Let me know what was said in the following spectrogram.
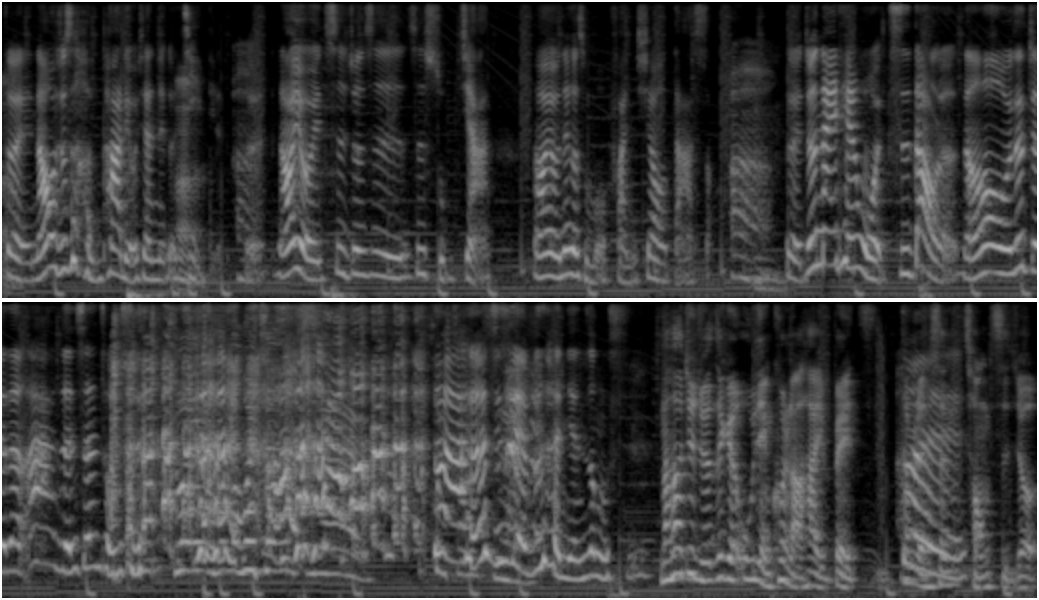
对，然后我就是很怕留下那个记点。对，然后有一次就是是暑假。然后有那个什么返校打扫，嗯，对，就那一天我迟到了，然后我就觉得啊，人生从此，对，我会这样，对啊，可是其实也不是很严重的事，然后就觉得这个污点困扰他一辈子，对，人生从此就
